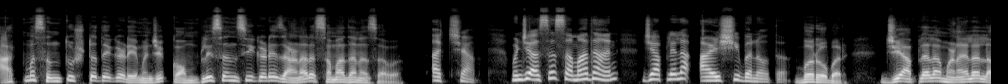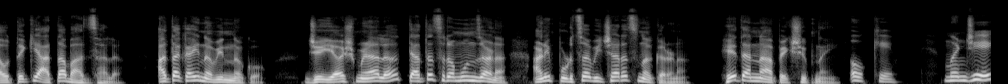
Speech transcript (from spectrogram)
आत्मसंतुष्टतेकडे म्हणजे कॉम्प्लिसन्सीकडे जाणारं समाधान असावं. अच्छा. म्हणजे असं समाधान जे आपल्याला आळशी बनवतं. बरोबर. जे आपल्याला म्हणायला लावते की आता भास झालं. आता काही नवीन नको. जे यश मिळालं त्यातच रमून जाणं आणि पुढचा विचारच न करणं. हे त्यांना अपेक्षित नाही. ओके. म्हणजे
